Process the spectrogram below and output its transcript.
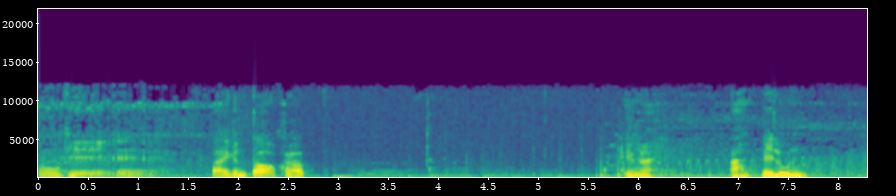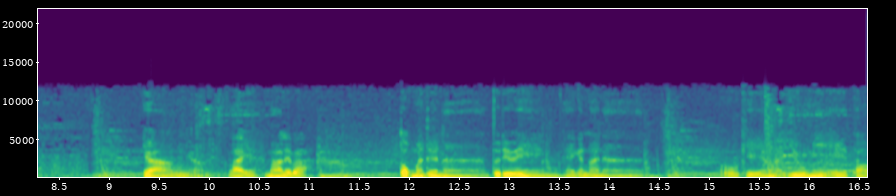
โอเค ไปกันต่อครับยังไง อ้าวได้ลุ้นยังยังไหลมาเลยปะตกมาเถอะนะ ตัวเดียวเองให้กันหน่อยนะ โอเคยังไหลอยู่มีเอต่อ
